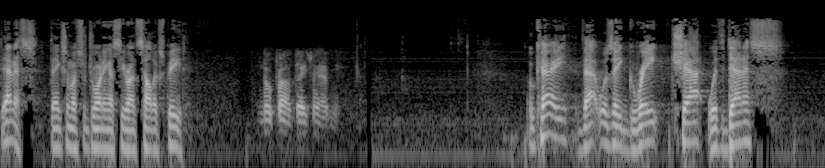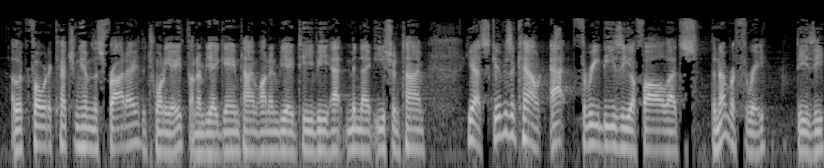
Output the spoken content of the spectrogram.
Dennis, thanks so much for joining us here on Celtics Beat. No problem. Thanks for having me. Okay, that was a great chat with Dennis. I look forward to catching him this Friday, the 28th, on NBA Game Time on NBA TV at midnight Eastern Time. Yes, give his account at 3DZ a follow. That's the number 3, DZ.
